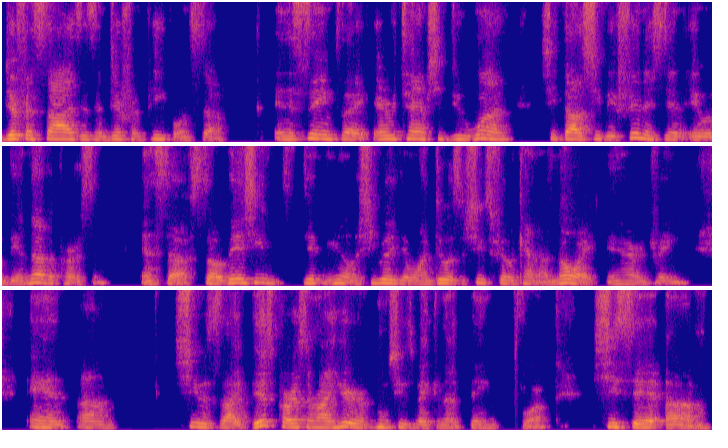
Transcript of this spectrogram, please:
different sizes and different people and stuff. And it seems like every time she do one, she thought she'd be finished, then it would be another person and stuff. So then she didn't, you know, she really didn't want to do it. So she was feeling kind of annoyed in her dream. And um, she was like, this person right here, whom she was making a thing for, she said, um,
